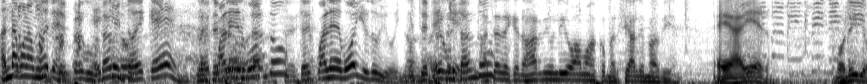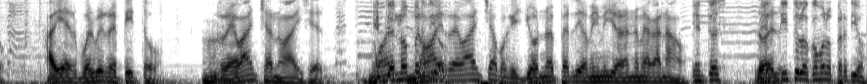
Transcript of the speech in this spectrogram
Anda con la mujer. Estoy preguntando. Eche, entonces, ¿qué? Entonces, ¿cuál, es el bollo? Entonces, ¿cuál es el bollo tuyo? No, estoy no, preguntando. Antes de que nos arme un lío, vamos a comerciales más bien. Eh, Javier, Bolillo. Javier, vuelvo y repito. Ah. Revancha no hay, ¿cierto? No Entonces hay- no perdió. hay revancha porque yo no he perdido. A mí Millonario no me ha ganado. Y entonces, Lo ¿el del- título cómo lo perdió?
